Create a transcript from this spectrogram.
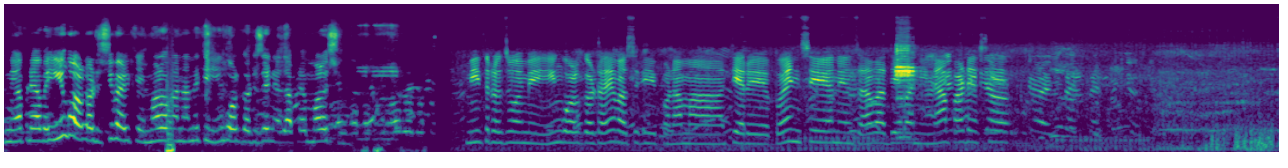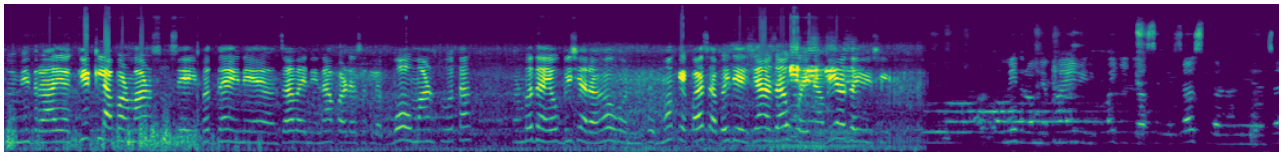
અને આપણે હવે હિંગોળગઢ સિવાય કંઈ મળવાના નથી. હિંગોળગઢ જઈને જ આપણે મળશું. મિત્ર, જો અમે હિંગોળગઢ આવ્યા છીએ, પણ આમાં અત્યારે ભયન છે અને જવા દેવાની ના પાડે છે. તો મિત્ર અહીંયા કેટલા પણ માણસો છે એ બધાને જવાની ના પાડે છે, એટલે બહુ માણસો હતા. પણ બધા એવું બિચારા હવ મોકે પાછા બધે જ્યાં જવું હોય ત્યાં બ્યા જઈએ છીએ. મિત્ર અમે ફાઇનલી પહોંચી ગયા છે જસદણ અને છે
